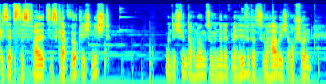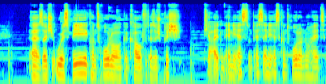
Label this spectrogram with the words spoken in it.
gesetztesfalls, es klappt wirklich nicht. Und ich finde auch nirgends im Internet mehr Hilfe dazu. Habe ich auch schon äh, solche USB-Controller gekauft. Also sprich die alten NES und SNES-Controller nur halt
